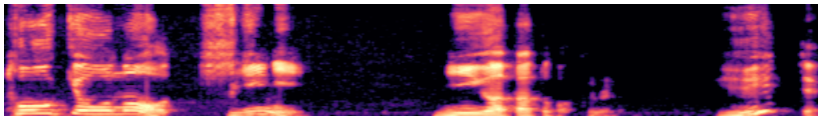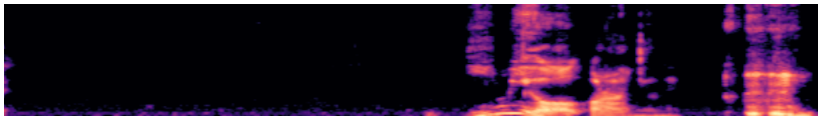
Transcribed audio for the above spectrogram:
東京の次に新潟とか来る。え？って。意味がわからんよね。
